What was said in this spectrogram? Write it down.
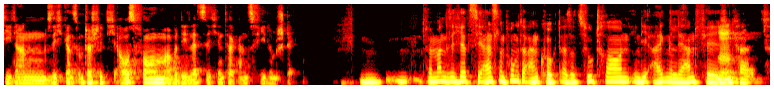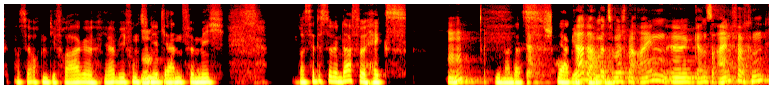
die dann sich ganz unterschiedlich ausformen, aber die letztlich hinter ganz vielem stecken wenn man sich jetzt die einzelnen Punkte anguckt, also Zutrauen in die eigene Lernfähigkeit, mhm. das ist ja auch die Frage, ja, wie funktioniert mhm. Lernen für mich? Was hättest du denn da für Hacks, mhm. wie man das, das stärken Ja, da haben wir zum Beispiel einen äh, ganz einfachen,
